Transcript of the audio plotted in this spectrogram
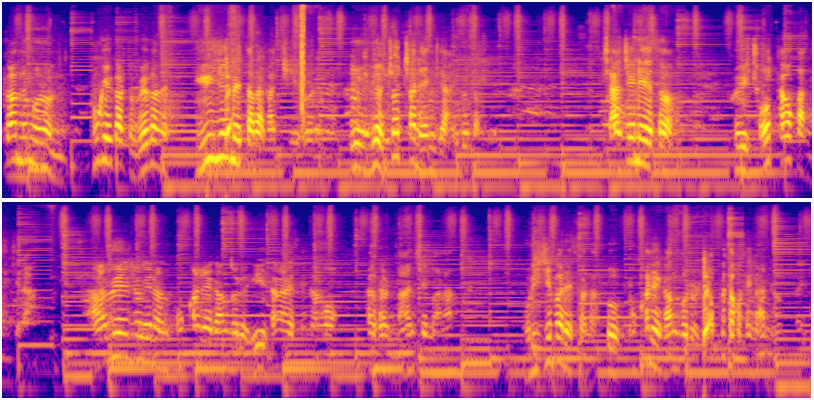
가는 거는 북에 가도 왜 가는 이념에 따라 같이 이거 쫓아낸 게 아니거든. 자진해서 그게 좋다고 가는 거라. 사회적에는 북한에 간 거를 이상하게 생각하고 하는 사람 많지만 우리 집안에서는 그 북한에 간 거를 나쁘다고 생각하는 거예요.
